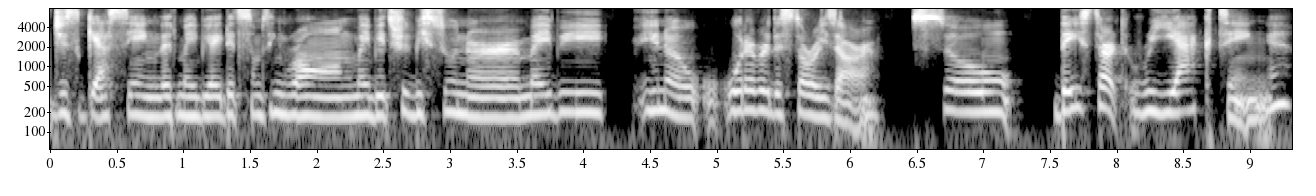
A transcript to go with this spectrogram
just guessing that maybe I did something wrong, maybe it should be sooner, maybe, you know, whatever the stories are. So they start reacting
